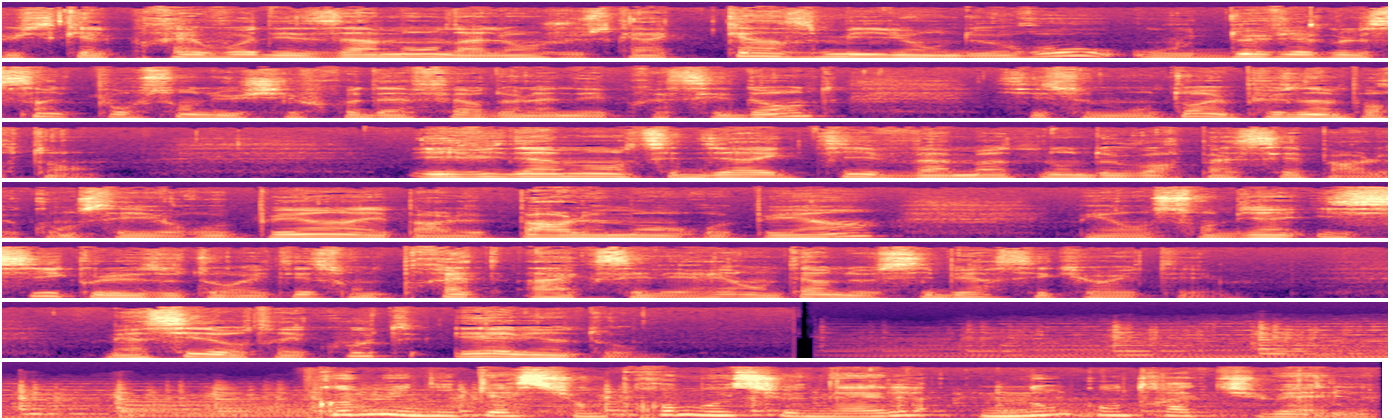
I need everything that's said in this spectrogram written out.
puisqu'elle prévoit des amendes allant jusqu'à 15 millions d'euros ou 2,5% du chiffre d'affaires de l'année précédente si ce montant est plus important. Évidemment, cette directive va maintenant devoir passer par le Conseil européen et par le Parlement européen, mais on sent bien ici que les autorités sont prêtes à accélérer en termes de cybersécurité. Merci de votre écoute et à bientôt. Communication promotionnelle non contractuelle.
